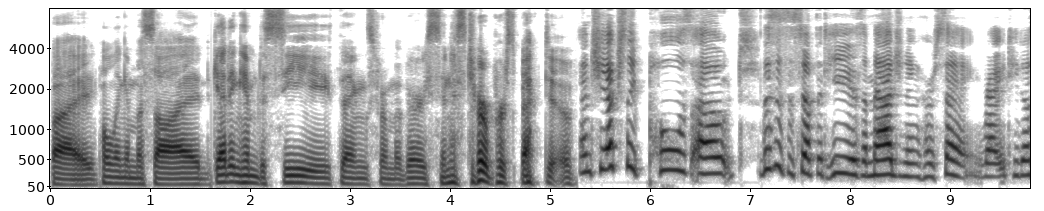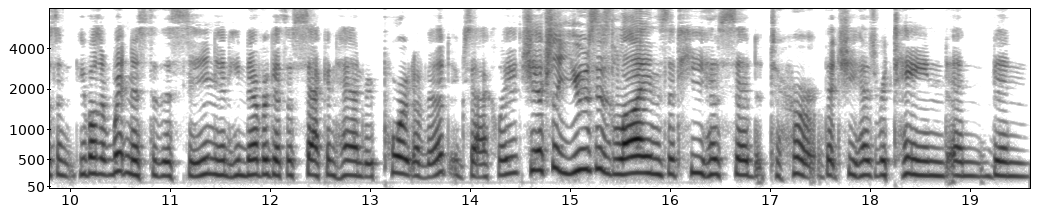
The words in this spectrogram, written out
by pulling him aside, getting him to see things from a very sinister perspective. And she actually pulls out this is the stuff that he is imagining her saying, right? He doesn't he wasn't witness to this scene and he never gets a secondhand report of it exactly. She actually uses lines that he has said to her that she has retained and been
